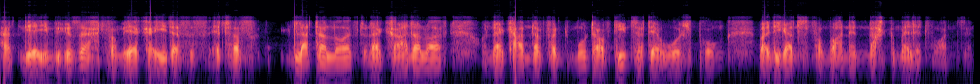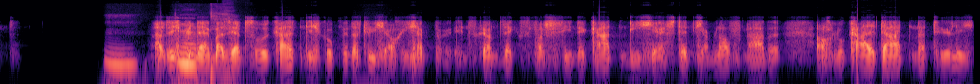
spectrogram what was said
hatten wir irgendwie gesagt vom RKI, dass es etwas glatter läuft oder gerader läuft. Und dann kam dann von Montag auf Dienstag der hohe Sprung, weil die ganzen vom Wochenende nachgemeldet worden sind. Mhm. Also ich bin da immer sehr zurückhaltend. Ich gucke mir natürlich auch, ich habe insgesamt sechs verschiedene Karten, die ich hier ständig am Laufen habe, auch Lokaldaten natürlich.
